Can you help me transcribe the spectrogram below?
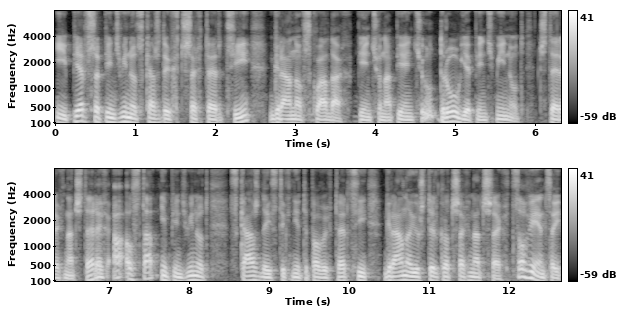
I pierwsze 5 minut z każdych trzech tercji grano w składach 5 na 5, drugie 5 minut 4 na 4, a ostatnie 5 minut z każdej z tych nietypowych tercji grano już tylko 3 na 3. Co więcej,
